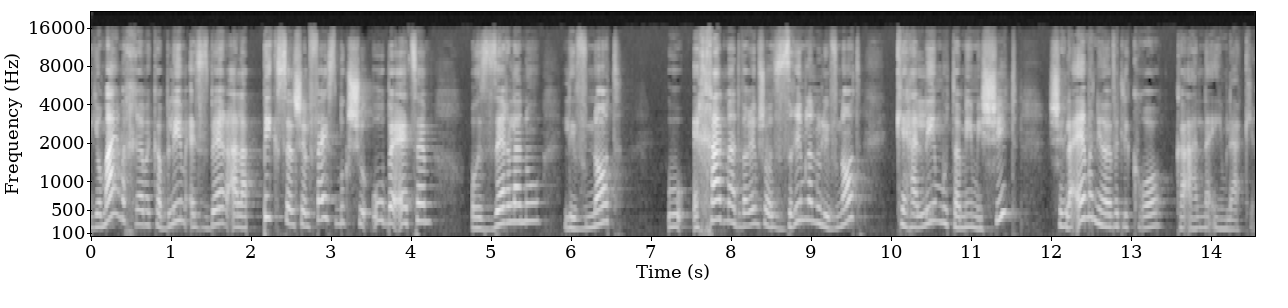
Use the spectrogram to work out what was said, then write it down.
יומיים אחרי מקבלים הסבר על הפיקסל של פייסבוק, שהוא בעצם עוזר לנו לבנות, הוא אחד מהדברים שעוזרים לנו לבנות קהלים מותאמים אישית, שלהם אני אוהבת לקרוא קהל נעים להכיר.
